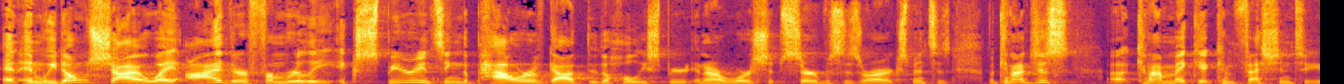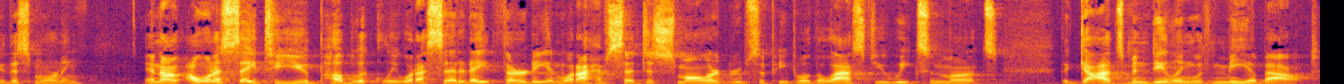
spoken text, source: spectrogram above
And, and we don't shy away either from really experiencing the power of God through the Holy Spirit in our worship services or our expenses. But can I just, uh, can I make a confession to you this morning? And I, I want to say to you publicly what I said at 8:30 and what I have said to smaller groups of people the last few weeks and months that God's been dealing with me about.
